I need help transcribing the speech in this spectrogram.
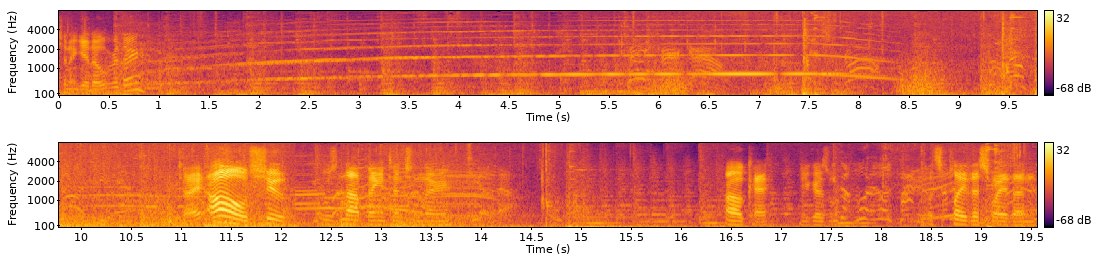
Can I get over there? Okay. Oh, shoot. Was not paying attention there. Oh, okay. You guys, let's play this way then.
